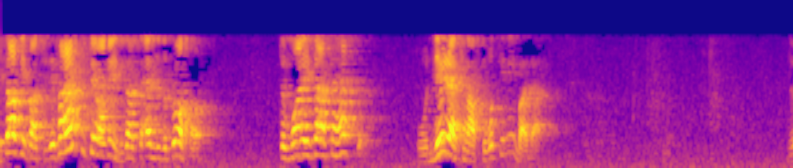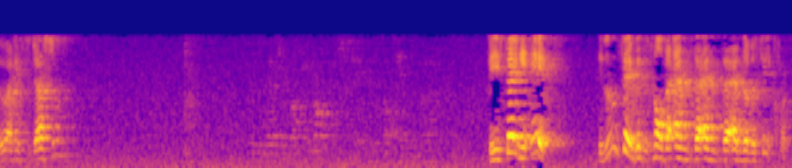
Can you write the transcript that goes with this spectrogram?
if I have to say Amen, that's the end of the bracha, then why is that a hefsek? Or nirek after, what do you mean by that? No, any suggestions? But he's saying it is. He doesn't say because it's not the end, the end, the end of a sequence.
